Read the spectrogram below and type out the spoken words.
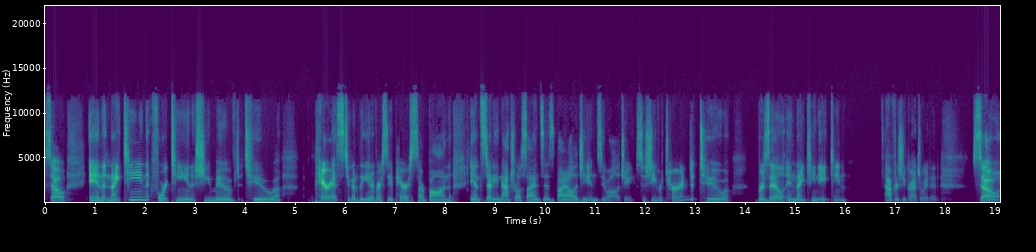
So in 1914, she moved to Paris to go to the University of Paris Sorbonne and study natural sciences, biology, and zoology. So she returned to Brazil in 1918 after she graduated. So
